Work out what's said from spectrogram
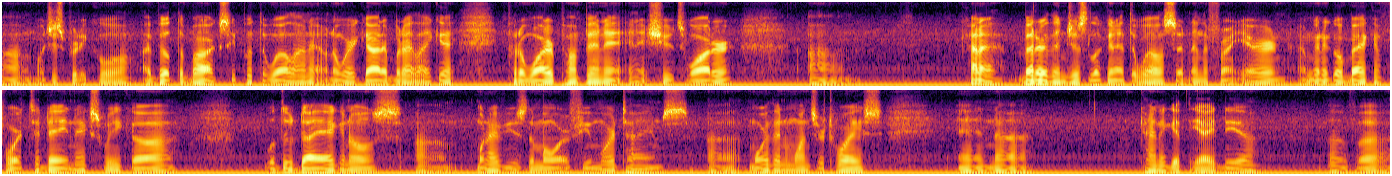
um, which is pretty cool. I built the box. He put the well on it. I don't know where he got it, but I like it. Put a water pump in it, and it shoots water. Um, kind of better than just looking at the well sitting in the front yard. I'm going to go back and forth today. Next week, uh, we'll do diagonals um, when I've used the mower a few more times, uh, more than once or twice, and uh, kind of get the idea of uh,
